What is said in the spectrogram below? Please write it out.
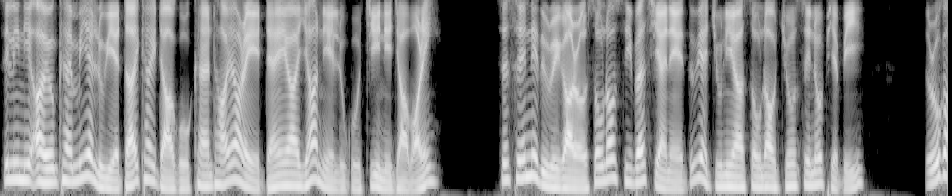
စီလီနီအာယုံခံမိရဲ့လူရဲ့တိုက်ခိုက်တာကိုခံထားရတဲ့ဒဏ်ရာရနေတဲ့လူကိုကြည့်နေကြပါတယ်။ စစ်စင်းနေသူတွေကတော့စုံတော့စီဘက်စယန်နဲ့သူ့ရဲ့ဂျူနီယာစုံတော့ဂျွန်စင်တို့ဖြစ်ပြီးသူတို့က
